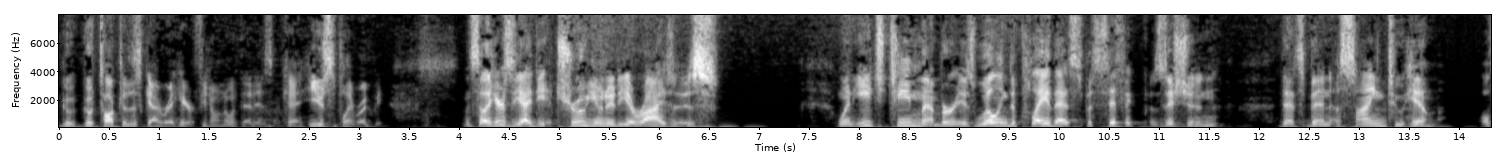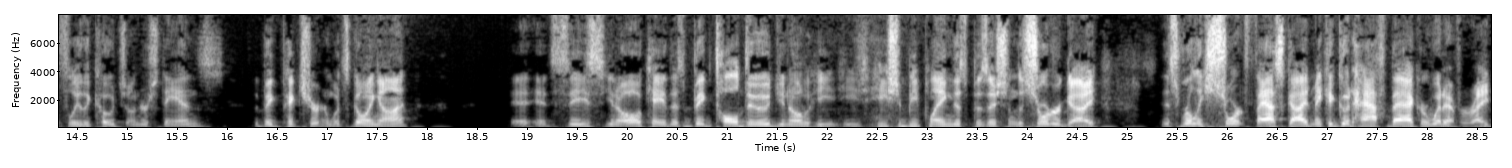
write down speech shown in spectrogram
go, go talk to this guy right here if you don't know what that is. Okay, he used to play rugby. And so here's the idea: true unity arises when each team member is willing to play that specific position that's been assigned to him. Hopefully, the coach understands the big picture and what's going on. It, it, sees, you know, okay, this big tall dude, you know, he, he, he should be playing this position. The shorter guy, this really short, fast guy, make a good halfback or whatever, right?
